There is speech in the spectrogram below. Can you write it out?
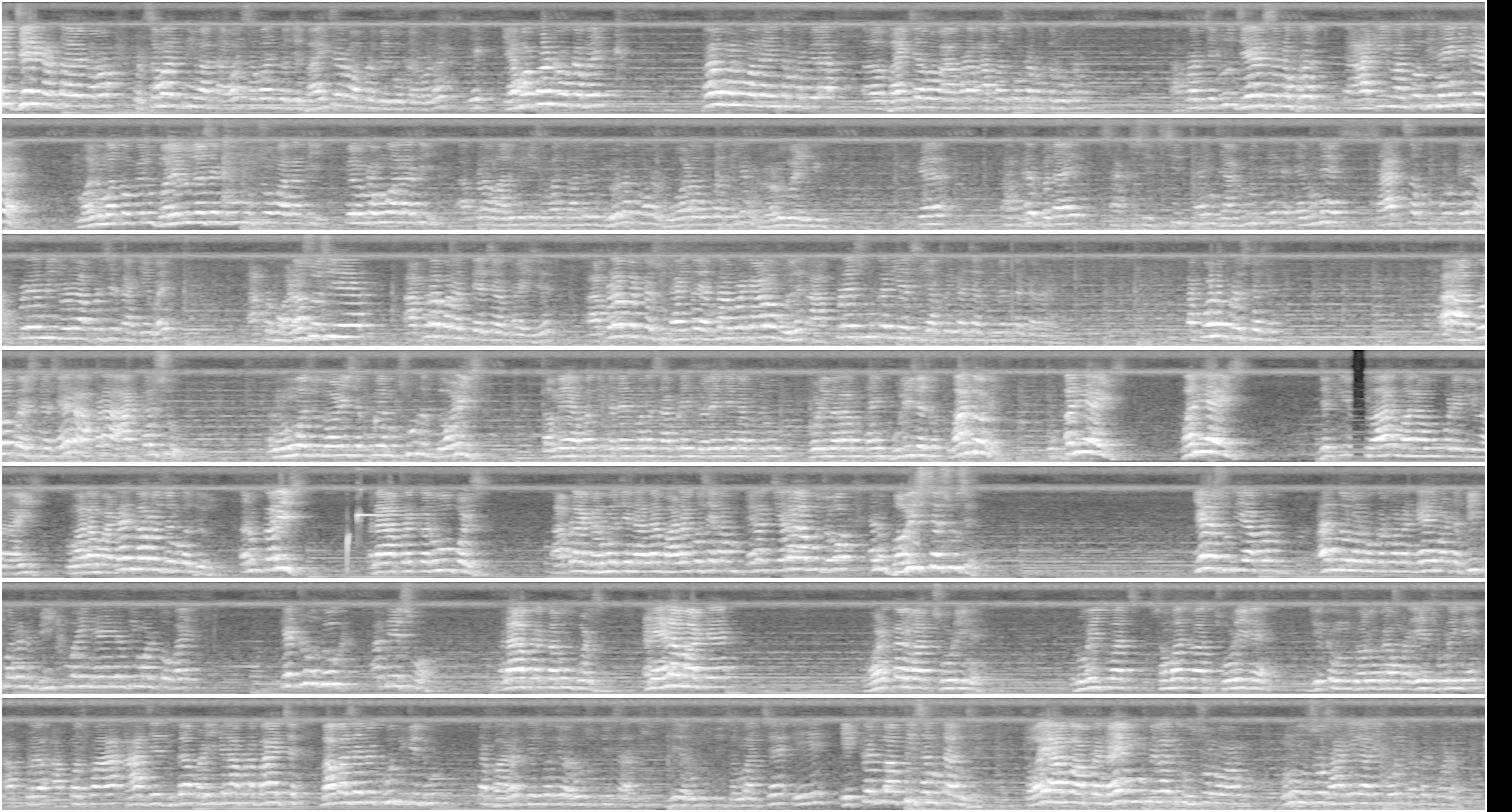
તમે જે કરતા હોય કરો, પણ સમાજની વાત આવે, સમાજનો જે ભાઈચારો આપણે ભેગો કરવાનો, એ એમાં પણ રોકે ભાઈ. કયો અને નહીં તમને પેલા ભાઈચારો આપણા આપસમાં કરો કરવો પડે? આપણા જેટલું ઝેર છે નફરત, આટલી વાતોથી નહીં નીકળે. મનમાં તો પેલું ભરેલું જ હશે કે હું ઊંચો આનાથી પેલો કે હું આ નથી. આપણા વાલ્મીકી સમાજ પાસે હું ગયો ને, તમારા ભુવાડા ઊભા થઈ ગયા રડું ગયું. કે આપણે બધાએ શિક્ષિત થઈને જાગૃત થઈને એમને સાથ સપોર્ટ થઈને આપણે એમની જોડે આપણે છે રાખીએ ભાઈ, આપણે માણસો છીએ, આપણા પર અત્યાચાર થાય છે, આપણા પર કશું થાય તો એમના આપણે ગાળો બોલે, આપણે શું કરીએ છીએ? આપણે કાચા જાતિ કરાય આ કોનો પ્રશ્ન છે? આ આપણો પ્રશ્ન છે ને આપણે આ કરશું. અને હું હજુ દોડી શકું એમ છું દોડીશ. તમે આમાંથી કદાચ મને સાંભળીને ઘરે જઈને પેલું થોડી વાર આમ થઈ ભૂલી જશો વાંધો નહીં. હું ફરી આવીશ. ફરી આવીશ. જેટલી વાર મારા આવવું પડે એટલી વાર આવીશ. હું આના માટે જ મારો જન્મ થયો છું. અને હું કરીશ. અને આપણે કરવું પડશે. આપણા ઘરમાં જે નાના બાળકો છે, એના એના ચહેરા આવું જો એનું ભવિષ્ય શું છે? ક્યાં સુધી આપણે આંદોલનો કરવાના, ન્યાય માટે ભીખ મને ભીખમાં ન્યાય નથી મળતો ભાઈ. કેટલું દુઃખ આ દેશમાં. અને આપણે કરવું પડશે. અને એના માટે વણકર વાત છોડીને રોહિતવાદ, સમાજવાદ છોડીને, જે ગૌરવ બ્રાહ્મણ, એ છોડીને આપણે આપસમાં આ- જે જુદા પડી ગયેલા આપણા ભાઈ છે, બાબા સાહેબે ખુદ કીધું કે ભારત દેશમાં જે અનુસૂચિત સાધી જે અનુસૂચિત સમાજ છે, એ એક જ બાપની સંતાન છે. તોય આવું આપણે નહીં, હું પેલાથી ઊંચો નો આવું. હું ઊંચો સારી લાવી કોઈ ખબર પડે.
